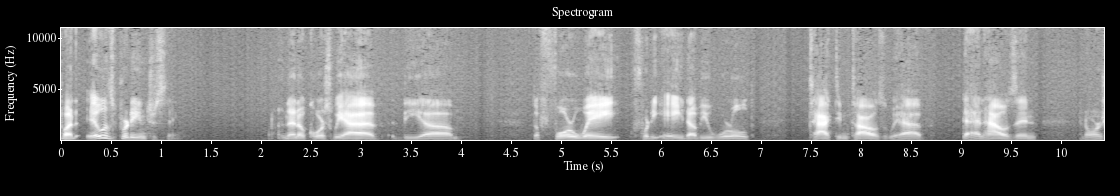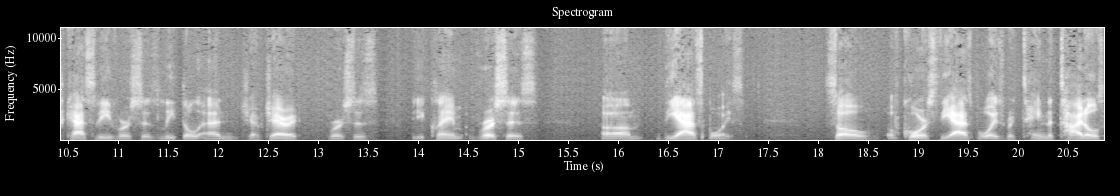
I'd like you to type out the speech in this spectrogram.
But it was pretty interesting. And then, of course, we have the uh, the four way for the AEW World Tag Team titles. We have Danhausen and Orange Cassidy versus Lethal and Jeff Jarrett versus the Acclaim versus um, the Ass Boys. So, of course, the Ass Boys retain the titles,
